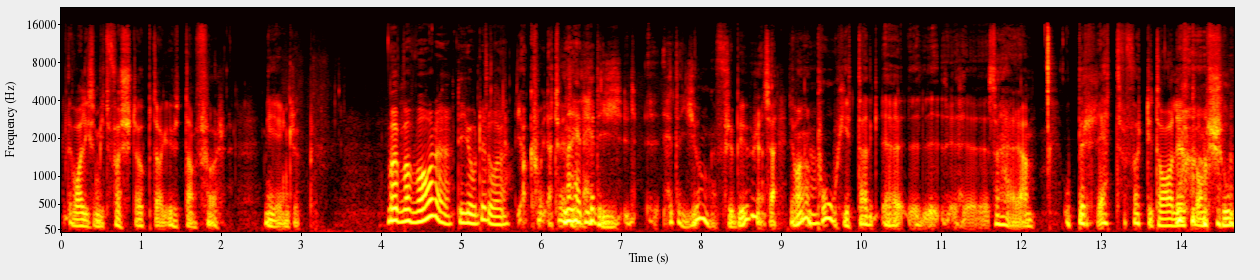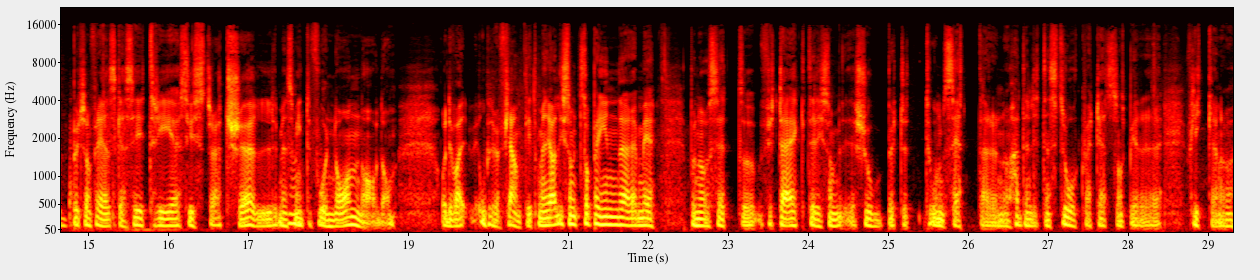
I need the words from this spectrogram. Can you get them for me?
Det, var liksom mitt första uppdrag utanför min egen grupp. Vad, vad var det du gjorde då? då? Jag, jag tror Nej, det hette, hette Jungfruburen. Så det var någon påhittad eh, eh, sån här eh, operett från 40-talet om Schubert som förälskar sig i tre systrar Tjöll men som inte får någon av dem. Och det var oerhört fjantigt men jag liksom stoppade in det där med på något sätt och förstärkte liksom Schubert, tonsättaren och hade en liten stråkkvartett som spelade Flickan och,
